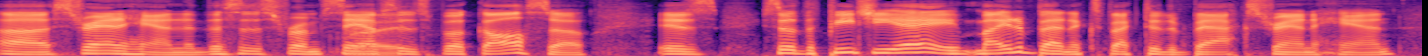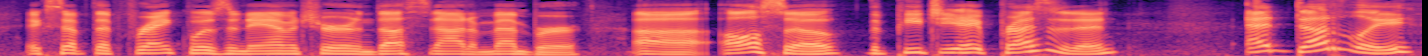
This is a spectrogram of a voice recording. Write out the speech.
uh, Stranahan, and this is from Sampson's book also. Is so the PGA might have been expected to back Stranahan, except that Frank was an amateur and thus not a member. Uh, also, the PGA president. Ed Dudley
